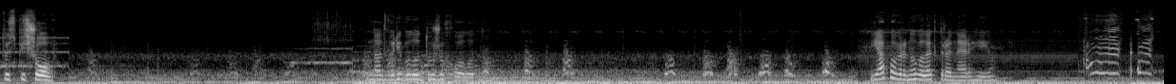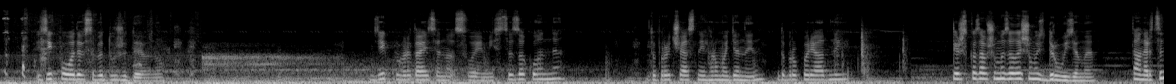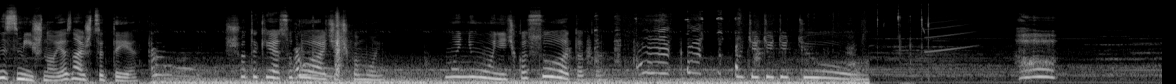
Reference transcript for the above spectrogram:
Хтось пішов. На дворі було дуже холодно. Я повернув електроенергію. Зік поводив себе дуже дивно. Зік повертається на своє місце законне. Доброчесний громадянин, добропорядний. Ти ж сказав, що ми залишимось друзями. Танер, це не смішно, я знаю, що це ти. Що таке, собачечко мой? Манюнечко, що таке? Тю-тю-тю-тю.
